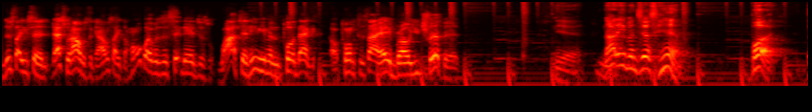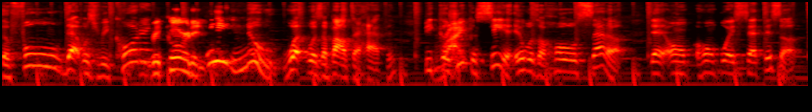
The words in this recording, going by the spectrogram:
just like you said, that's what I was thinking. I was like, the homeboy was just sitting there just watching. He didn't even pull back or pull him to the side. Hey, bro, you tripping? Yeah. Not even just him, but the fool that was recording, recording, he knew what was about to happen because right. you could see it. It was a whole setup that homeboy set this up,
